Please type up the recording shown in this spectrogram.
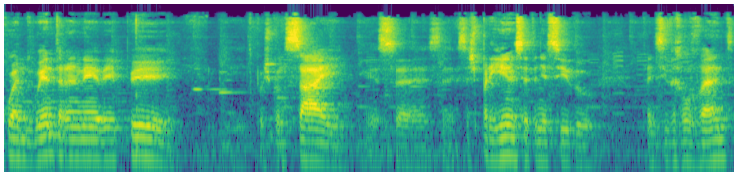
quando entra na EDP e depois quando sai, essa, essa, essa experiência tenha sido, tenha sido relevante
